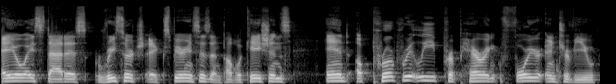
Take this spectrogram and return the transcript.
AOA status, research experiences and publications, and appropriately preparing for your interview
